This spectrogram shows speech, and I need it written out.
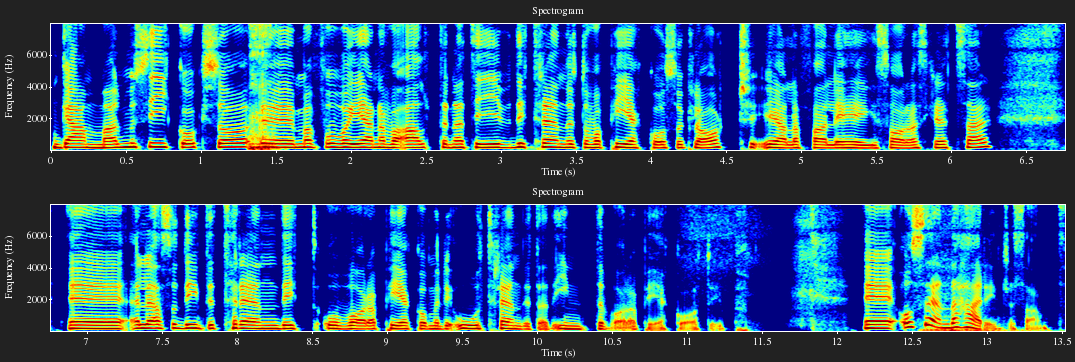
gammal musik också. Ehm, man får gärna vara alternativ. Det är trendigt att vara PK såklart, i alla fall i Saras kretsar. Ehm, eller alltså, det är inte trendigt att vara PK, men det är otrendigt att inte vara PK. typ. Ehm, och sen, det här är intressant.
